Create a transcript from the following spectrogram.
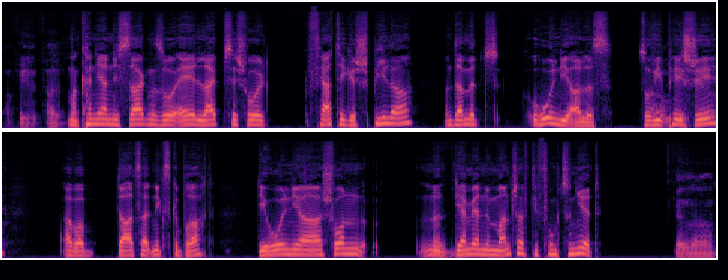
Auf jeden Fall. Man kann ja nicht sagen, so, ey, Leipzig holt fertige Spieler und damit holen die alles. So Warum wie PSG, aber da hat es halt nichts gebracht. Die holen ja schon, ne, die haben ja eine Mannschaft, die funktioniert. Genau.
